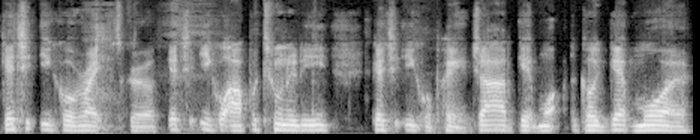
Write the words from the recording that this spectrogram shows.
Get your equal rights, girl. Get your equal opportunity. Get your equal paying job. Get more. Go get more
